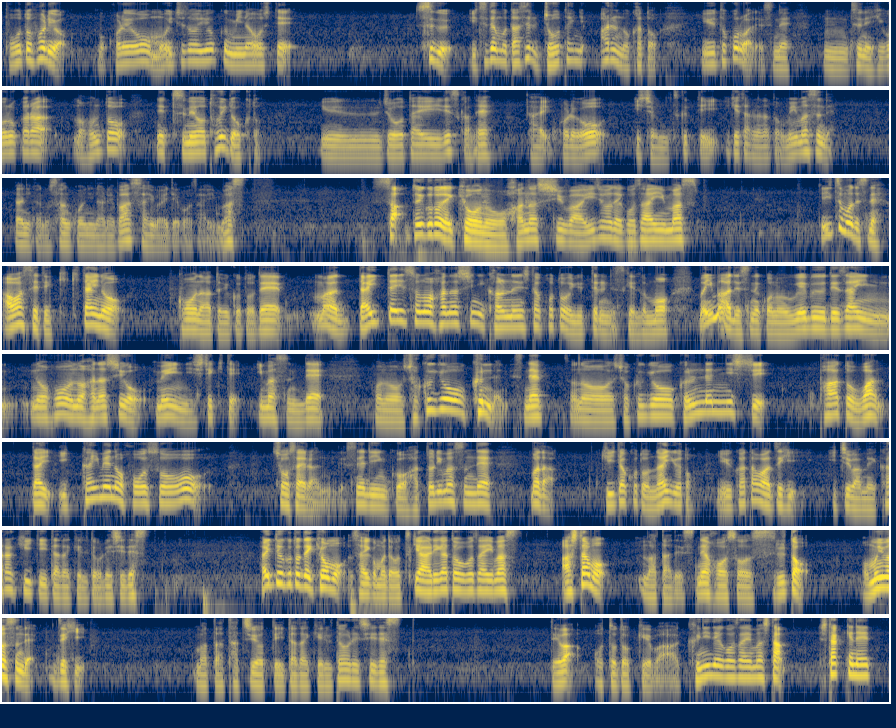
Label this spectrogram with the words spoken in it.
ポートフォリオこれをもう一度よく見直してすぐいつでも出せる状態にあるのかというところはですね、うん、常日頃から、まあ、本当、ね、爪を研いでおくという状態ですかね。はい、これを一緒に作っていけたらなと思いますんで、何かの参考になれば幸いでございます。さあ、ということで今日のお話は以上でございます。いつもですね、合わせて聞きたいのコーナーということで、まあ、大体その話に関連したことを言ってるんですけれども、まあ、今はですね、このウェブデザインの方の話をメインにしてきていますんで、この職業訓練ですね、その職業訓練日誌パート1第1回目の放送を詳細欄にですね、リンクを貼っておりますんで、まだ聞いたことないよという方は、ぜひ1話目から聞いていただけると嬉しいです。はいということで今日も最後までお付き合いありがとうございます。明日もまたですね放送すると思いますんで是非また立ち寄っていただけると嬉しいです。ではお届けは国でございました。したっけね。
